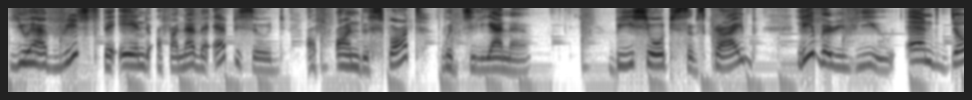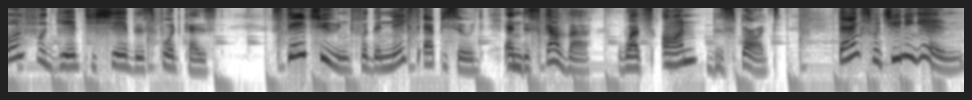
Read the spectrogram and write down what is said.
You have reached the end of another episode of On the Spot with Juliana. Be sure to subscribe, leave a review, and don't forget to share this podcast Stay tuned for the next episode and discover what's on the spot. Thanks for tuning in.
